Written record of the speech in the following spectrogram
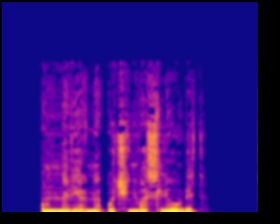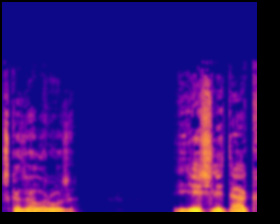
— Он, наверное, очень вас любит, — сказала Роза. — Если так,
